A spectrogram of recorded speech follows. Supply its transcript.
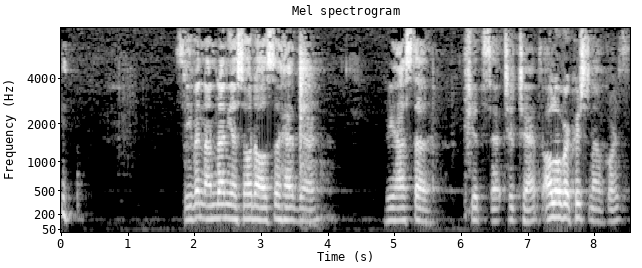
so even Nanda and Yasoda also had their chit, chit chats, all over Krishna, of course.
